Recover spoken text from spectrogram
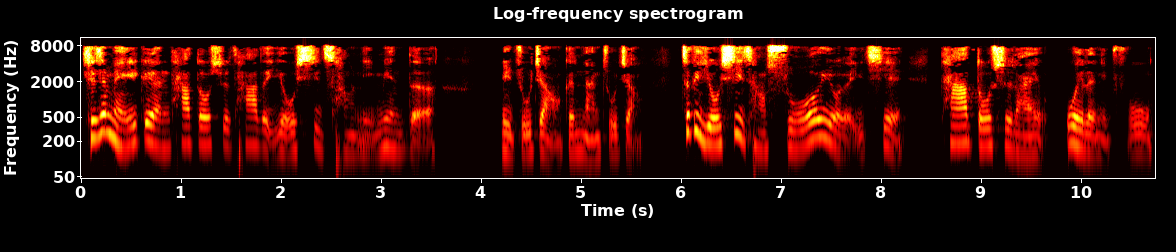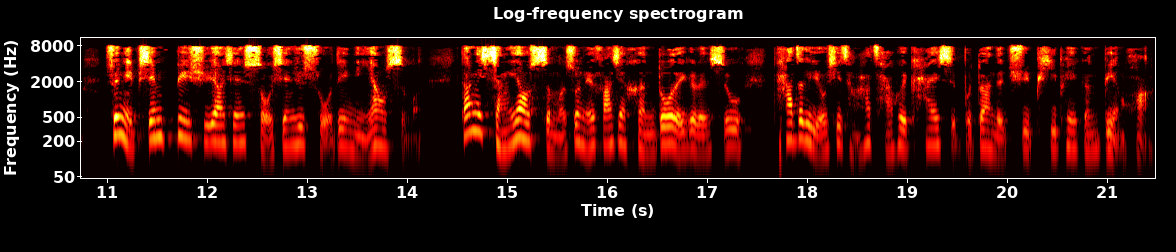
其实每一个人，他都是他的游戏场里面的女主角跟男主角。这个游戏场所有的一切。他都是来为了你服务，所以你先必须要先首先去锁定你要什么。当你想要什么时候，你会发现很多的一个人事物，他这个游戏场他才会开始不断的去匹配跟变化。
